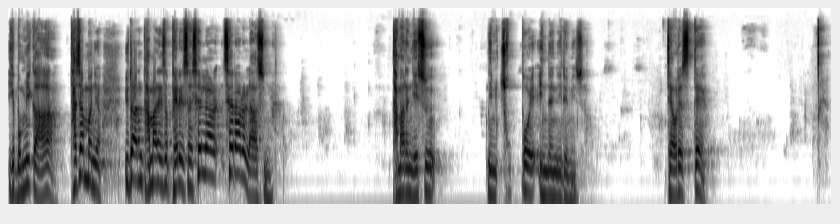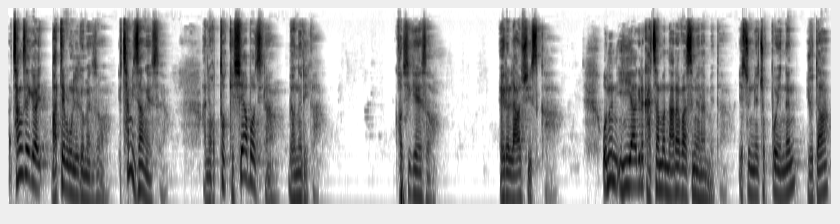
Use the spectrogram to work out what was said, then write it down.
이게 뭡니까? 다시 한번요. 유다는 다말에서 베레스와 세라, 세라를 낳았습니다. 다말은 예수 님 족보에 있는 이름이죠. 제가 어렸을 때 창세기와 마태복음 읽으면서 참 이상했어요. 아니 어떻게 시아버지랑 며느리가 거시기해서 애를 낳을 수 있을까? 오늘 이 이야기를 같이 한번 나눠봤으면 합니다. 예수님의 족보에 있는 유다,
